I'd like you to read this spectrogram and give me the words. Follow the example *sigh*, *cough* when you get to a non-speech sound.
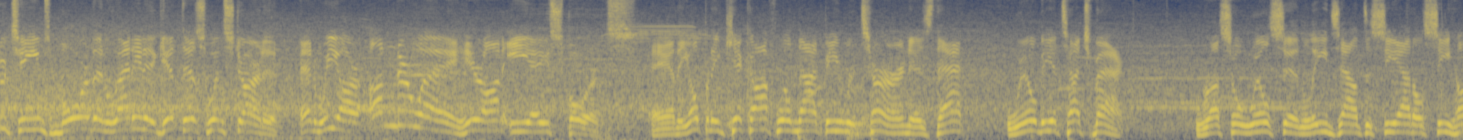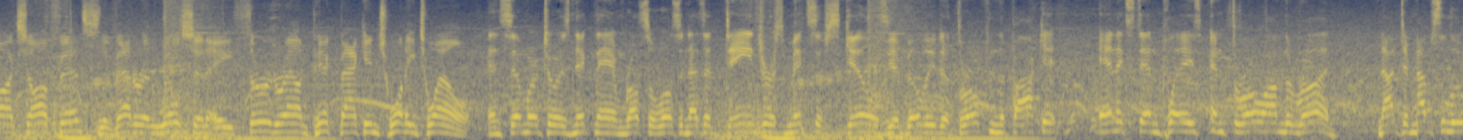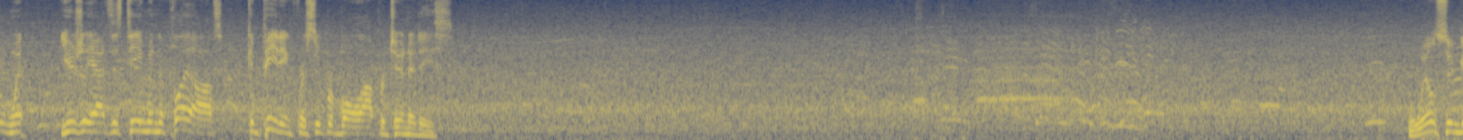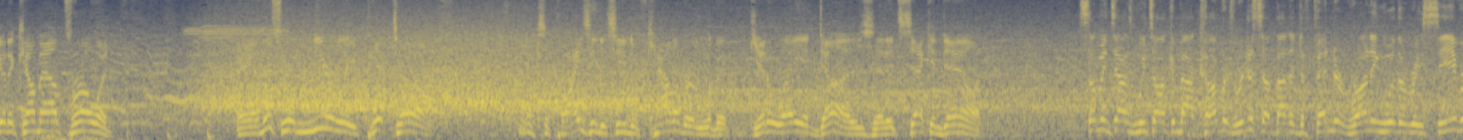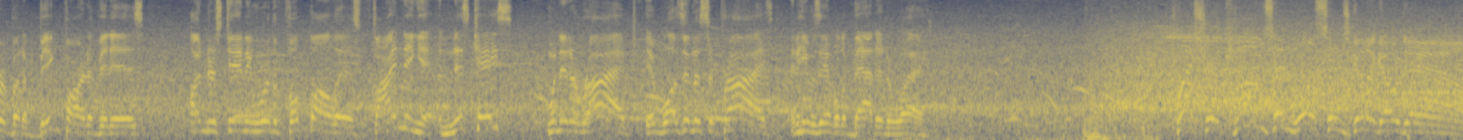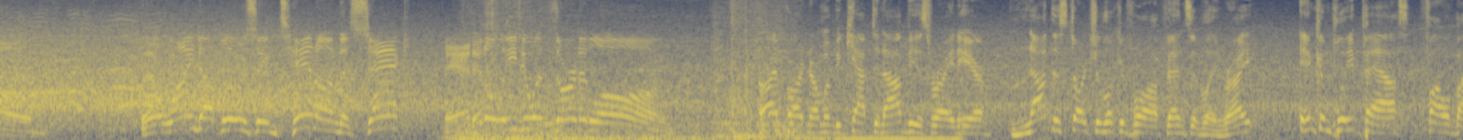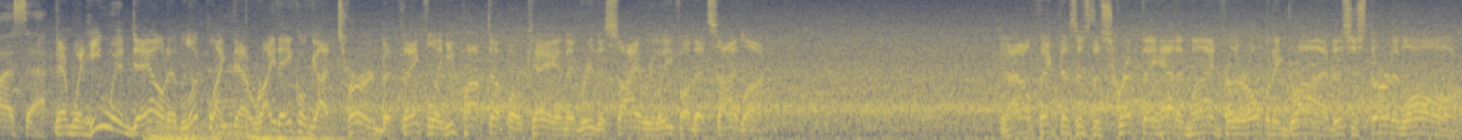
Two teams more than ready to get this one started. And we are underway here on EA Sports. And the opening kickoff will not be returned as that will be a touchback. Russell Wilson leads out the Seattle Seahawks offense. The veteran Wilson, a third-round pick back in 2012. And similar to his nickname, Russell Wilson has a dangerous mix of skills, the ability to throw from the pocket and extend plays and throw on the run. Not to absolute win usually has his team in the playoffs competing for Super Bowl opportunities. Wilson going to come out throwing. And this one nearly picked off. It's surprising to see the caliber bit get away. It does, and it's second down. So many times when we talk about coverage, we're just about a defender running with a receiver, but a big part of it is understanding where the football is, finding it. In this case, when it arrived, it wasn't a surprise, and he was able to bat it away. Pressure comes, and Wilson's going to go down. They'll wind up losing 10 on the sack, and it'll lead to a third and long. All right, partner, I'm going to be Captain Obvious right here. Not the start you're looking for offensively, right? Incomplete pass followed by a sack. And when he went down, it looked like that right ankle got turned, but thankfully he popped up okay, and they breathed a sigh of relief on that sideline. And I don't think this is the script they had in mind for their opening drive. This is third and long.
